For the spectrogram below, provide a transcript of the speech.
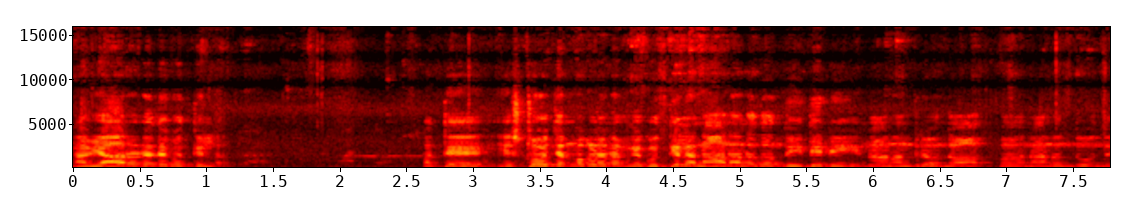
ನಾವು ಯಾರು ಅನ್ನೋದೇ ಗೊತ್ತಿಲ್ಲ. ಮತ್ತು ಎಷ್ಟೋ ಜನ್ಮಗಳು ನಮಗೆ ಗೊತ್ತಿಲ್ಲ, ನಾನು ಅನ್ನೋದೊಂದು ಇದ್ದೀನಿ, ನಾನು ಅಂದರೆ ಒಂದು ಆತ್ಮ, ನಾನೊಂದು ಒಂದು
